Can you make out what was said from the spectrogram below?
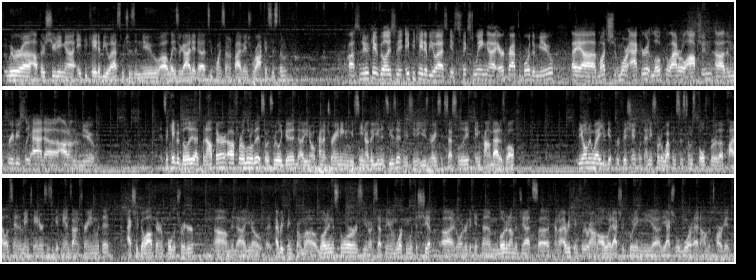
So we were uh, out there shooting uh, APKWS, which is a new uh, laser-guided uh, 2.75-inch rocket system. Uh, so new capabilities for the APKWS gives fixed-wing uh, aircraft aboard the MEU a uh, much more accurate low collateral option uh, than we previously had uh, out on the MEU. It's a capability that's been out there uh, for a little bit, so it's really good, uh, you know, kind of training, and we've seen other units use it, and we've seen it used very successfully in combat as well. The only way you get proficient with any sort of weapon systems, both for the pilots and the maintainers, is to get hands-on training with it. Actually go out there and pull the trigger, um, and uh, you know everything from uh, loading the stores, you know accepting them, working with the ship uh, in order to get them loaded on the jets, uh, kind of everything through around all the way to actually putting the uh, the actual warhead on the target.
